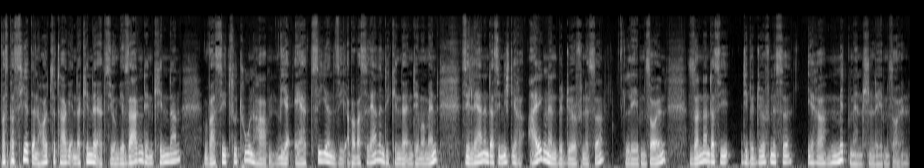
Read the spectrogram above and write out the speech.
Was passiert denn heutzutage in der Kindererziehung? Wir sagen den Kindern, was sie zu tun haben. Wir erziehen sie. Aber was lernen die Kinder in dem Moment? Sie lernen, dass sie nicht ihre eigenen Bedürfnisse leben sollen, sondern dass sie die Bedürfnisse ihrer Mitmenschen leben sollen.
